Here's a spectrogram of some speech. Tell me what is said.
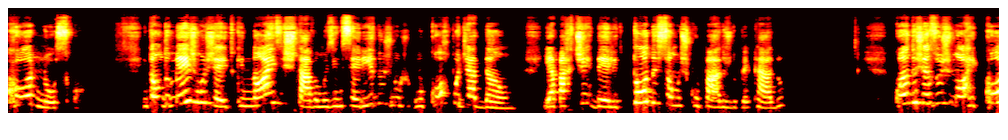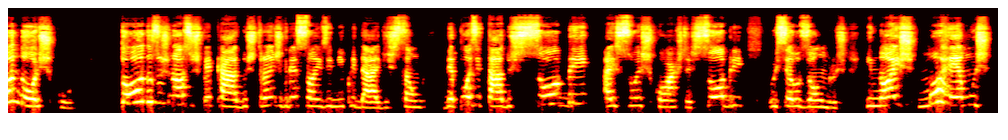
conosco. Então, do mesmo jeito que nós estávamos inseridos no, no, corpo de Adão e a partir dele todos somos culpados do pecado, quando Jesus morre conosco, todos os nossos pecados, transgressões e iniquidades são depositados sobre as suas costas, sobre os seus ombros, e nós morremos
